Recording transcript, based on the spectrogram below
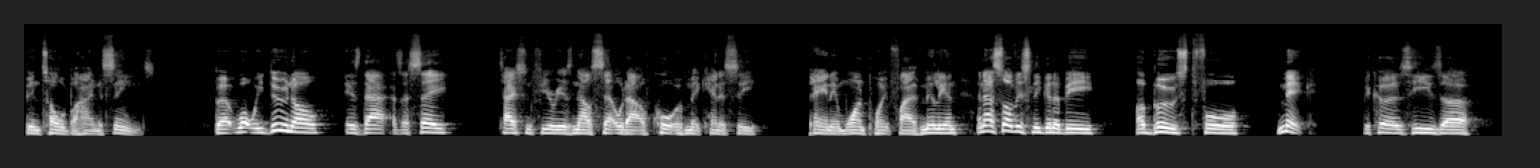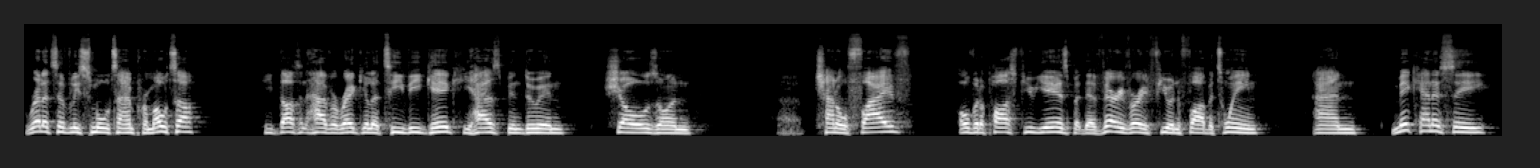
been told behind the scenes. But what we do know is that, as I say, Tyson Fury is now settled out of court with Mick Hennessy, paying him 1.5 million. And that's obviously going to be a boost for Mick because he's a relatively small time promoter. He doesn't have a regular TV gig. He has been doing shows on uh, Channel 5 over the past few years, but they're very, very few and far between. And Mick Hennessy,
